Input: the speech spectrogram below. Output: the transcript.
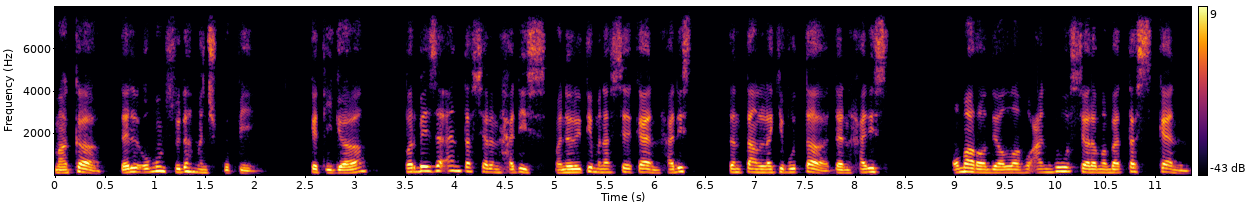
Maka dalil umum sudah mencukupi. Ketiga, perbezaan tafsiran hadis. Minoriti menafsirkan hadis tentang lelaki buta dan hadis Umar radhiyallahu anhu secara membataskan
